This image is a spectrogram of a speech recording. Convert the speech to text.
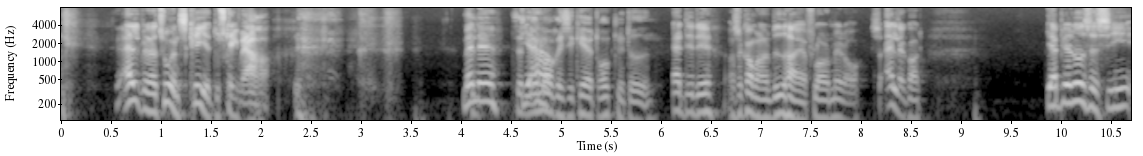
Alt ved naturen skriger, at du skal ikke være her. Men øh, Så de det er nemmere at risikere at drukne døden. Ja, det er det. Og så kommer der en hvidhaj og flår midt over. Så alt er godt. Jeg bliver nødt til at sige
